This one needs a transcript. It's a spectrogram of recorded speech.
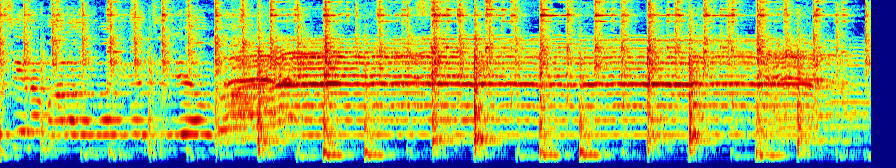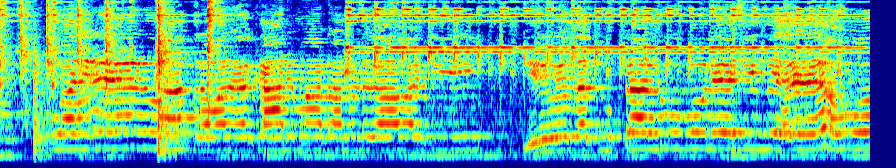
కురసేన మహారాజు వాడికి వచ్చి నేను మాత్రం కాని మాట అన్నాడు కాబట్టి ఇరవై కుట్టాలి రూపం లేచిందే అవ్వో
